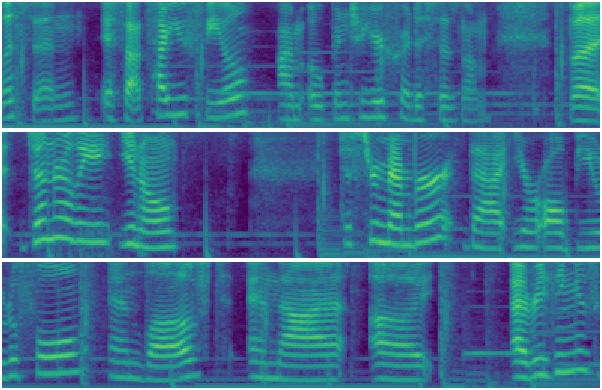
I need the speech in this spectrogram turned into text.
listen, if that's how you feel, I'm open to your criticism. But generally, you know, just remember that you're all beautiful and loved and that uh everything is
